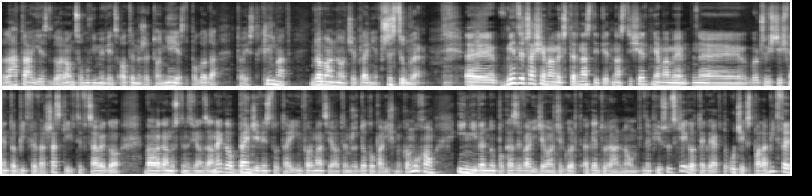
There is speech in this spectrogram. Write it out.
lata, jest gorąco. Mówimy więc o tym, że to nie jest pogoda, to jest klimat, globalne ocieplenie, wszyscy umrzemy. W międzyczasie mamy 14-15 sierpnia, mamy e, oczywiście święto Bitwy Warszawskiej, w całego bałaganu z tym związanego. Będzie więc tutaj informacja o tym, że dokopaliśmy komuchą, inni będą pokazywali działalność agenturalną Piłsudskiego, tego jak to uciekł z pola bitwy.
